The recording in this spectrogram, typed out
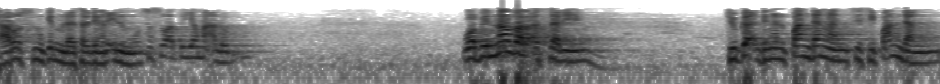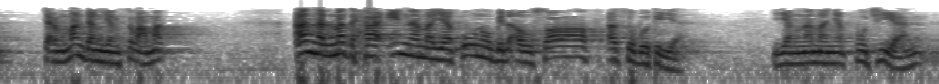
harus mungkin mendasari dengan ilmu sesuatu yang maklum. Wa bin nazar as-salim juga dengan pandangan sisi pandang cara memandang yang selamat annal madha innama yakunu bil awsaf as-subutiyah yang namanya pujian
